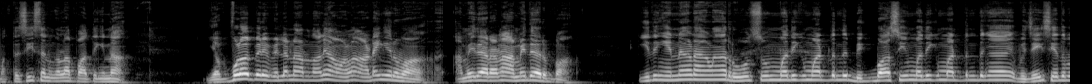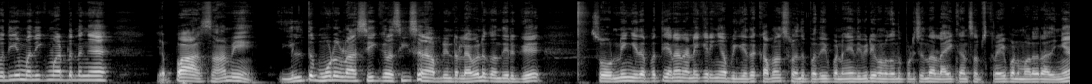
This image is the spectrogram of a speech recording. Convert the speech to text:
மற்ற சீசனுங்கள்லாம் பார்த்தீங்கன்னா எவ்வளோ பெரிய வில்லனாக இருந்தாலும் அவன்லாம் அடங்கிடுவான் அமைதியாரானா அமைதியாக இருப்பான். இதுங்க என்னடானா ரூல்ஸும் மதிக்க மாட்டேந்து பிக் பாஸையும் மதிக்க மாட்டேந்துங்க விஜய் சேதுபதியும் மதிக்க மாட்டேந்துங்க எப்பா சாமி இழுத்து மூடுங்கடா சீக்கிரம் சீசன் அப்படின்ற லெவலுக்கு வந்து ஸோ நீங்கள் இதை பற்றி என்ன நினைக்கிறீங்க அப்படிங்கிறத கமெண்ட்ஸில் வந்து பதிவு பண்ணுங்கள் இந்த வீடியோ உங்களுக்கு வந்து பிடிச்சிருந்தா லைக் அண்ட் சப்ஸ்கிரைப் பண்ண மறந்துடாதீங்க.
